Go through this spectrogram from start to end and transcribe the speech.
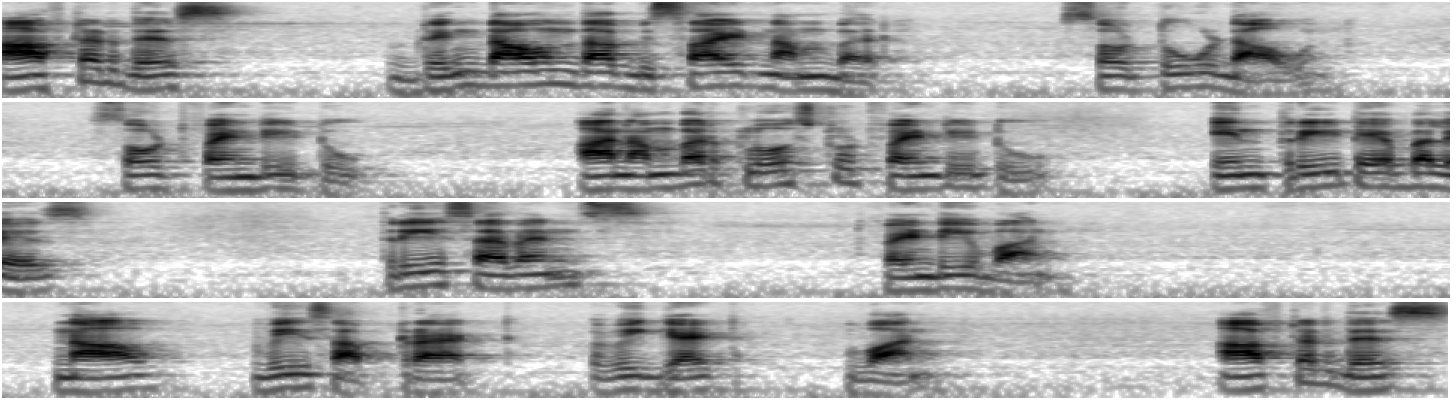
After this, bring down the beside number, so 2 down, so 22. A number close to 22 in 3 table is 3 7's 21. Now we subtract, we get 1. After this,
